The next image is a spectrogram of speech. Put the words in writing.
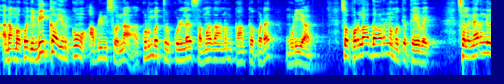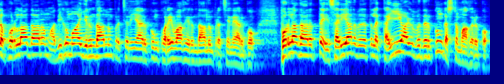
நம்ம கொஞ்சம் வீக்காக இருக்கும் அப்படின்னு சொன்னால் குடும்பத்திற்குள்ளே சமாதானம் காக்கப்பட முடியாது. ஸோ பொருளாதாரம் நமக்கு தேவை. சில நேரங்களில் பொருளாதாரம் அதிகமாக இருந்தாலும் பிரச்சனையாக இருக்கும் குறைவாக இருந்தாலும் பிரச்சனையாக இருக்கும். பொருளாதாரத்தை சரியான விதத்தில் கையாள்வதற்கும் கஷ்டமாக இருக்கும்.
